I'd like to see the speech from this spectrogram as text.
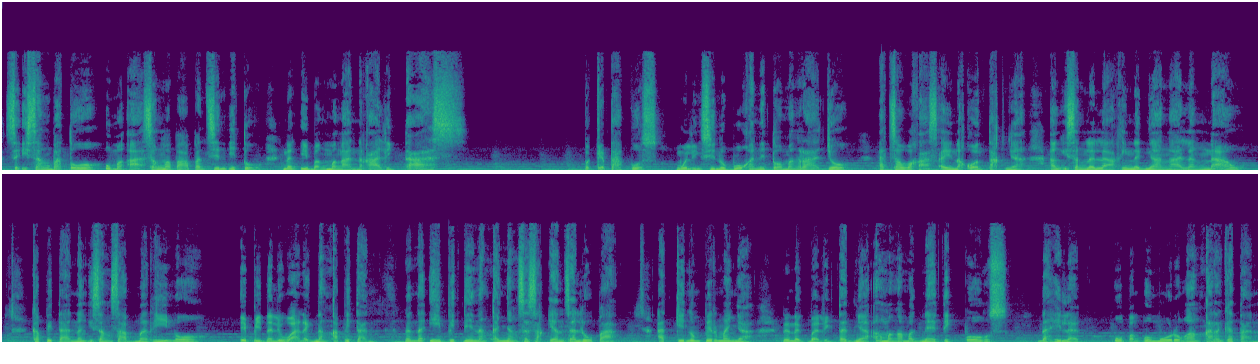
sa isang bato. Umaasang mapapansin ito ng ibang mga nakaligtas. Pagkatapos, muling sinubukan ni Tom ang radyo at sa wakas ay nakontak niya ang isang lalaking nagngangalang Now, kapitan ng isang submarino. Ipinaliwanag ng kapitan na naipit din ang kanyang sasakyan sa lupa at kinumpirma niya na nagbaligtad niya ang mga magnetic poles dahilan upang umurong ang karagatan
